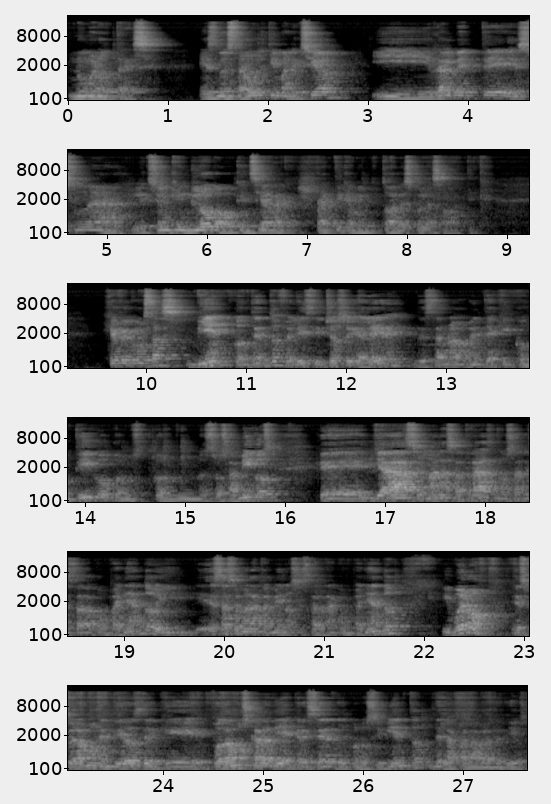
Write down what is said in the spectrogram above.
número 13. Es nuestra última lección y realmente es una lección que engloba o que encierra prácticamente toda la escuela sabática. Jefe, ¿cómo estás? Bien, contento, feliz, dichoso y alegre de estar nuevamente aquí contigo, con, con nuestros amigos que ya semanas atrás nos han estado acompañando y esta semana también nos estarán acompañando. Y bueno, esperamos en Dios de que podamos cada día crecer en el conocimiento de la palabra de Dios.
